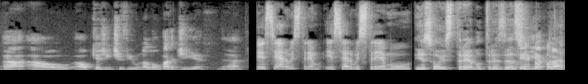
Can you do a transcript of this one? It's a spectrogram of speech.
ao, ao que a gente viu na Lombardia, né? Esse era o extremo. Esse era o extremo. Isso é o extremo, 300 Seria para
